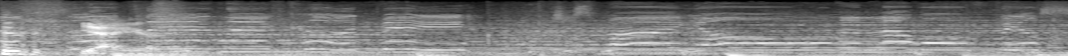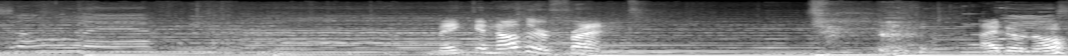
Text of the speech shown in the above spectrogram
Yeah, you're right. something that could be just my own, and I won't feel so left behind. Make another friend. I don't know.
